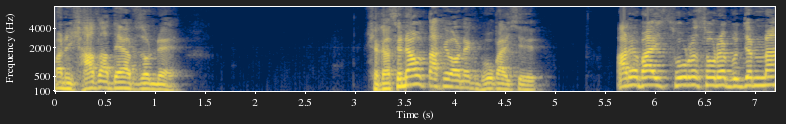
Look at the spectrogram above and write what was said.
মানে সাজা দেওয়ার জন্যে শেখ হাসিনাও তাকে অনেক ভোগাইছে। আরে ভাই, সোরে সোরে বুঝছেন না?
